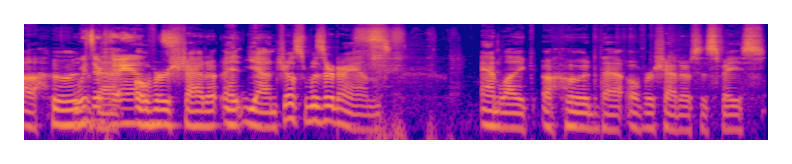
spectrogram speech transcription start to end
a hood Wizard that hands. overshadow uh, yeah, and just wizard hands and like a hood that overshadows his face.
